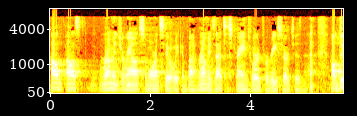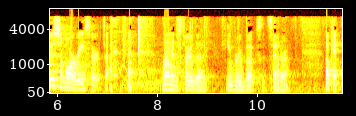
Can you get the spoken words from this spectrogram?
I'll I'll rummage around some more and see what we can find. Rummage, that's a strange word for research, isn't it? I'll do some more research. rummage through the Hebrew books, etc. Okay.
